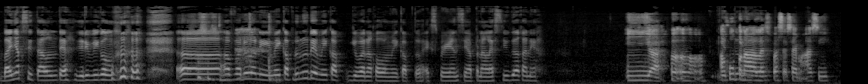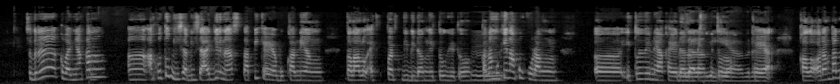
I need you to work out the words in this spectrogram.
Banyak sih talent ya. Jadi bingung. Eh apa dulu nih? Makeup dulu deh. Makeup gimana kalau makeup tuh? Experience-nya pernah les juga kan ya? Iya, heeh, heeh. aku Itu- pernah les pas SMA sih. Sebenarnya kebanyakan eh, aku tuh bisa-bisa aja nas, tapi kayak bukan yang terlalu expert di bidang itu gitu. Karena mungkin aku kurang eh, ituin ya kayak dalam gitu loh. iya, kayak kalau orang kan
